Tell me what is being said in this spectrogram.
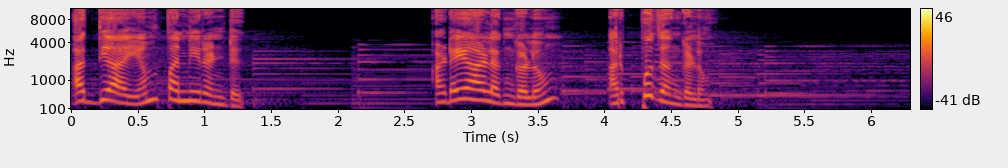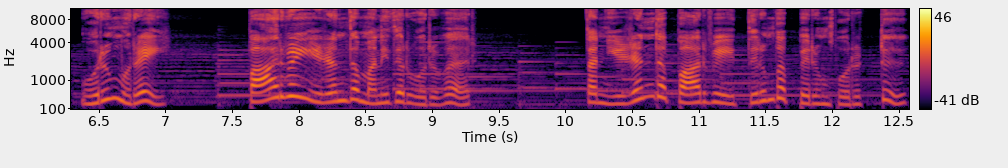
அத்தியாயம் பன்னிரண்டு. அடையாளங்களும் அற்புதங்களும். ஒருமுறை பார்வை இழந்த மனிதர் ஒருவர் தன் இழந்த பார்வையை திரும்பப் பெறும் பொருட்டு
